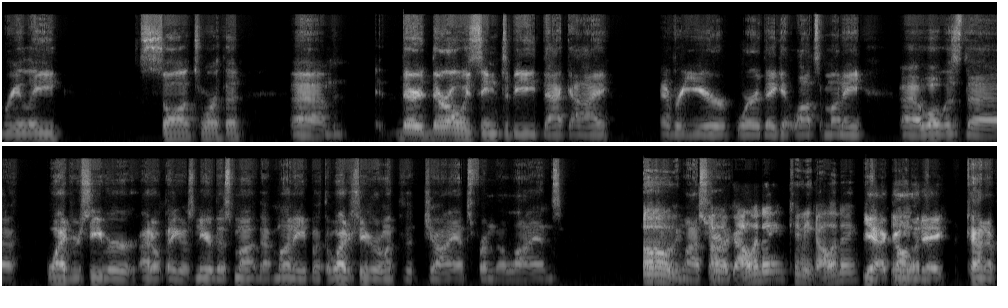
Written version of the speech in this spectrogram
really saw it's worth it. Um, there there always seemed to be that guy every year where they get lots of money. Uh, what was the wide receiver? I don't think it was near this month that money, but the wide receiver went to the Giants from the Lions. Oh, um, last uh, year, Golladay, Kenny Golladay. Yeah, Golladay, kind of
